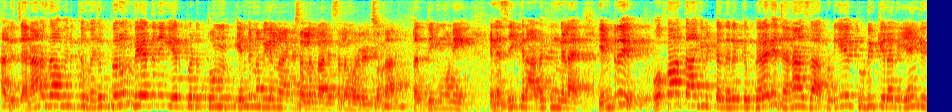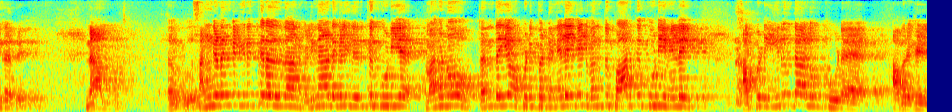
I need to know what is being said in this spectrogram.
அது ஜனாசாவிற்கு மிக பெரும் வேதனை ஏற்படுத்தும் என்று நபிகள் நாயகம் சல்லா அலிசல்லம் அவர்கள் சொன்னார் தத்திமூனி என்னை சீக்கிரம் அடக்குங்கள என்று ஒஃபாத் ஆகிவிட்டதற்கு பிறகு ஜனாசா அப்படியே துடிக்கிறது ஏங்குகிறது. நாம் சங்கடங்கள் இருக்கிறது தான். வெளிநாடுகளில் இருக்கக்கூடிய மகனோ தந்தையோ அப்படிப்பட்ட நிலைகள் வந்து பார்க்கக்கூடிய நிலை அப்படி இருந்தாலும் கூட அவர்கள்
